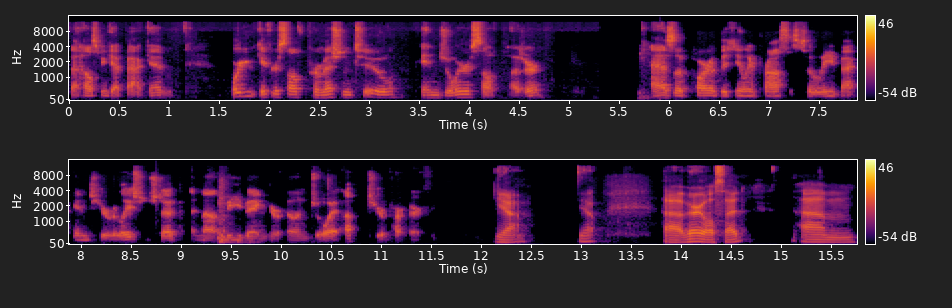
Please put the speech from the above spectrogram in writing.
that helps me get back in. Or you give yourself permission to enjoy your self pleasure as a part of the healing process to lean back into your relationship and not leaving your own joy up to your partner. Yeah. Yeah. Uh, very well said. Um,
